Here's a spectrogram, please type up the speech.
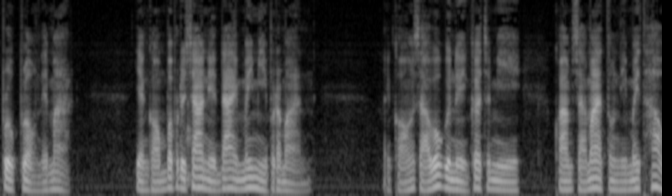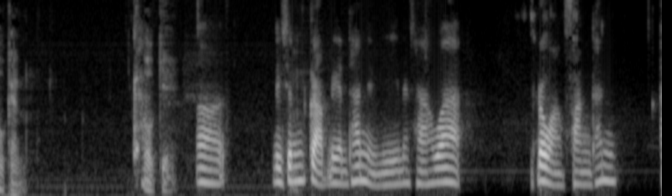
โปร่งโปร่งได้มาก อย่างของพระพุทธเจ้าเนี่ยได้ไม่มีประมาณแต่ของสาวกอื่นๆก็จะมีความสามารถตรงนี้ไม่เท่ากันค่ะโอเคเอ่อดิฉันกลับเรียนท่านอย่างนี้นะคะ ว่าระหว่างฟังท่านอ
